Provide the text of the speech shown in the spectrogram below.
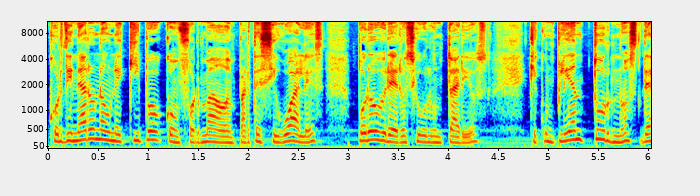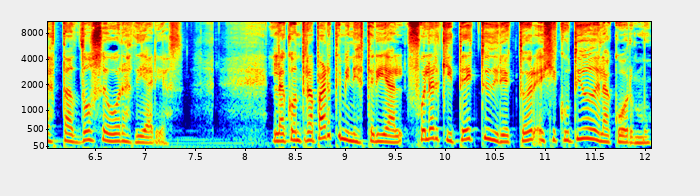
coordinaron a un equipo conformado en partes iguales por obreros y voluntarios que cumplían turnos de hasta 12 horas diarias. La contraparte ministerial fue el arquitecto y director ejecutivo de la Cormu,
